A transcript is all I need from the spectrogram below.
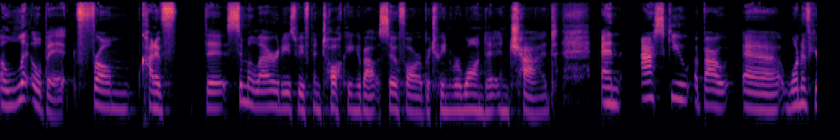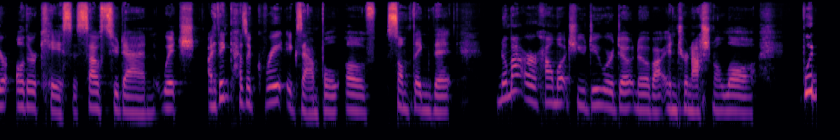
a little bit from kind of the similarities we've been talking about so far between Rwanda and Chad and ask you about uh, one of your other cases, South Sudan, which I think has a great example of something that no matter how much you do or don't know about international law, would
